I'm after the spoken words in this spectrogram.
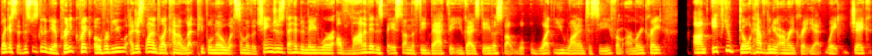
Like I said, this was going to be a pretty quick overview. I just wanted to like kind of let people know what some of the changes that had been made were. A lot of it is based on the feedback that you guys gave us about w- what you wanted to see from Armoury Crate. Um, if you don't have the new Armoury Crate yet, wait, Jake,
